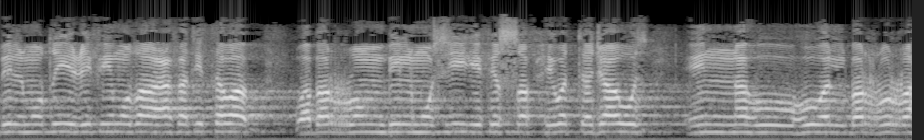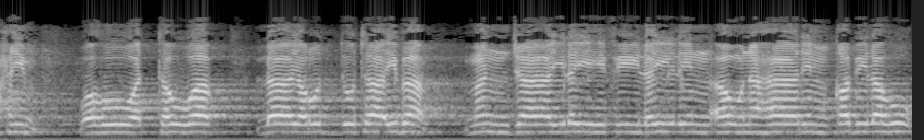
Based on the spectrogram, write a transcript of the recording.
بالمطيع في مضاعفة الثواب وبر بالمسيء في الصفح والتجاوز. إنه هو البر الرحيم وهو التواب لا يرد تائبا. من جاء إليه في ليل أو نهار قبله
